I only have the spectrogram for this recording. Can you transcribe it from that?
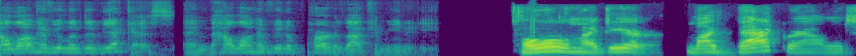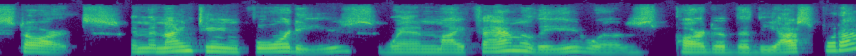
How long have you lived in Vieques, and how long have you been a part of that community? Oh, my dear. My background starts in the 1940s when my family was part of the diaspora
